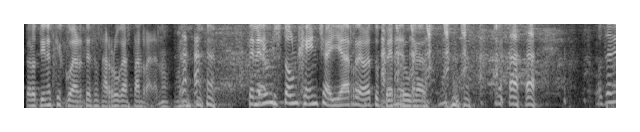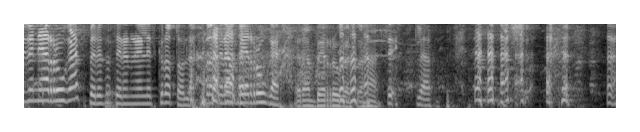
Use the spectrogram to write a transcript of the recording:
Pero tienes que cuidarte esas arrugas tan raras, ¿no? Tener un Stonehenge ahí alrededor de tu pene. Verrugas. O sea, sí tenía arrugas, pero esas eran en el escroto. Las otras eran verrugas. Eran verrugas. Ajá. Sí, claro.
